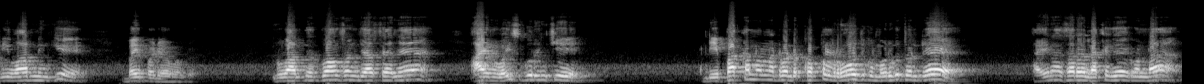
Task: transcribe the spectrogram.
నీ వార్నింగ్కి భయపడేవాడు. నువ్వు అంత విధ్వంసం చేస్తేనే ఆయన వయసు గురించి నీ పక్కన ఉన్నటువంటి కుక్కలు రోజుకు మరుగుతుంటే అయినా సరే లెక్క చేయకుండా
